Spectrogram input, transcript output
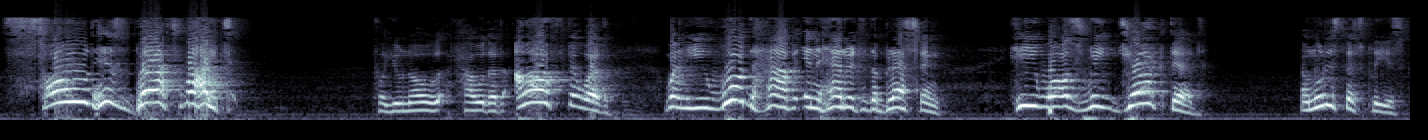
sold his birthright. For you know how that afterward, when he would have inherited the blessing, he was rejected. Now notice this please.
